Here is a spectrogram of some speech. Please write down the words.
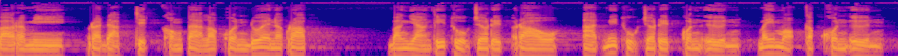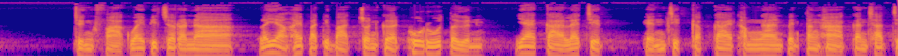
บารมี ระดับจิตของแต่ละคนด้วยนะครับ บางอย่างที่ถูกจริตเราอาจไม่ถูกจริตคนอื่น ไม่เหมาะกับคนอื่น จึงฝากไว้พิจารณาและอย่างให้ปฏิบัติจนเกิดผู้รู้ตื่น แยกกายและจิต เห็นจิตกับกายทำงานเป็นต่างหากกันชัดเจ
